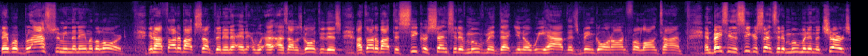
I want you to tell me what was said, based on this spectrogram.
They were blaspheming the name of the Lord. You know, I thought about something, and, and as I was going through this, I thought about the seeker sensitive movement that, you know, we have that's been going on for a long time. And basically, the seeker sensitive movement in the church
